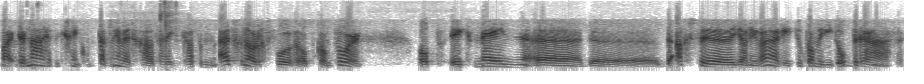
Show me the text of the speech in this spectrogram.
Maar daarna heb ik geen contact meer met gehad. Ik had hem uitgenodigd voor op kantoor op, ik meen, uh, de, de 8e januari. Toen kwam hij niet opdraven.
